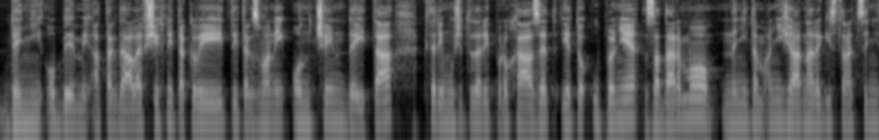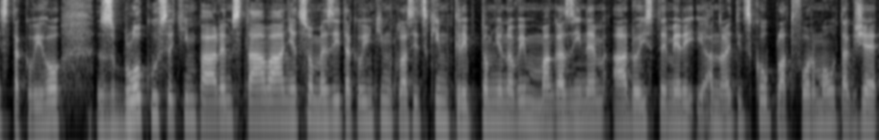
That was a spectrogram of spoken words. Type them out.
denní objemy a tak dále. Všechny takové ty takzvané on-chain data, které můžete tady procházet. Je to úplně zadarmo, není tam ani žádná registrace, nic takového. Z bloku se tím pádem stává něco mezi takovým tím klasickým kryptoměnovým magazínem a do jisté míry i analytickou platformou, takže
